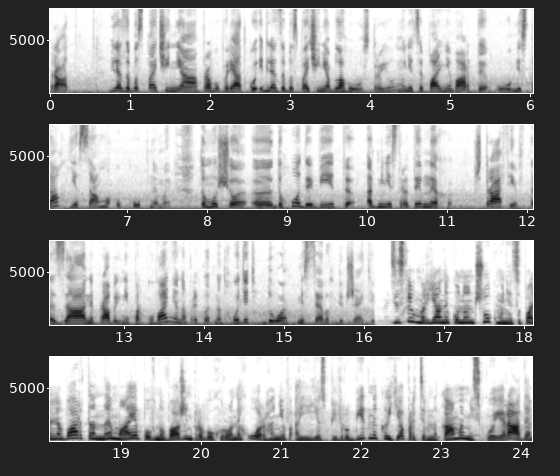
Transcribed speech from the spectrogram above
рад. Для забезпечення правопорядку і для забезпечення благоустрою муніципальні варти у містах є самоокупними, тому що е, доходи від адміністративних штрафів за неправильні паркування, наприклад, надходять до місцевих бюджетів. Зі слів Мар'яни Конончук, муніципальна варта не має повноважень правоохоронних органів, а її співробітники є працівниками міської ради.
